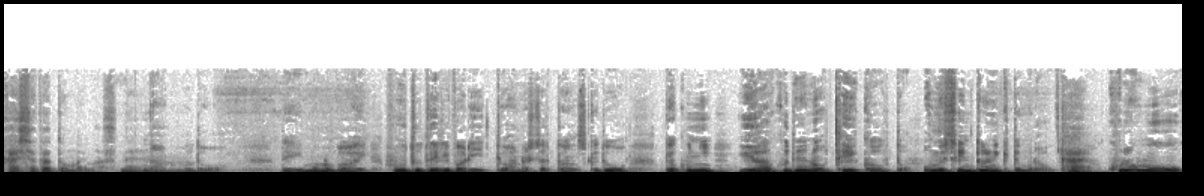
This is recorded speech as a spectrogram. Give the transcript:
会社だと思いますね。なるほどで今の場合、フードデリバリーっていう話だったんですけど、逆に予約でのテイクアウト、お店に取りに来てもらう、はい、これも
